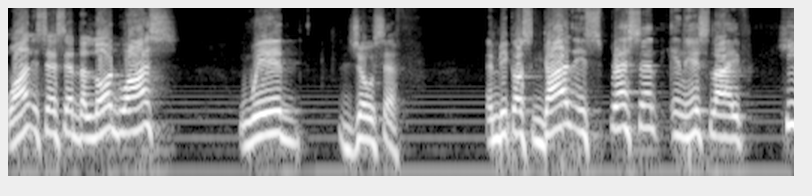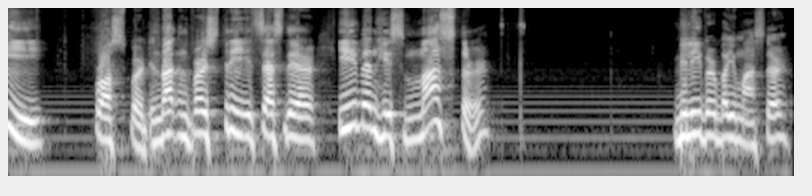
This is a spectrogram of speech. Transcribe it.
One, it says that the Lord was with Joseph. And because God is present in his life, he prospered. In that in verse 3, it says there, even his master, believer ba yung master?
